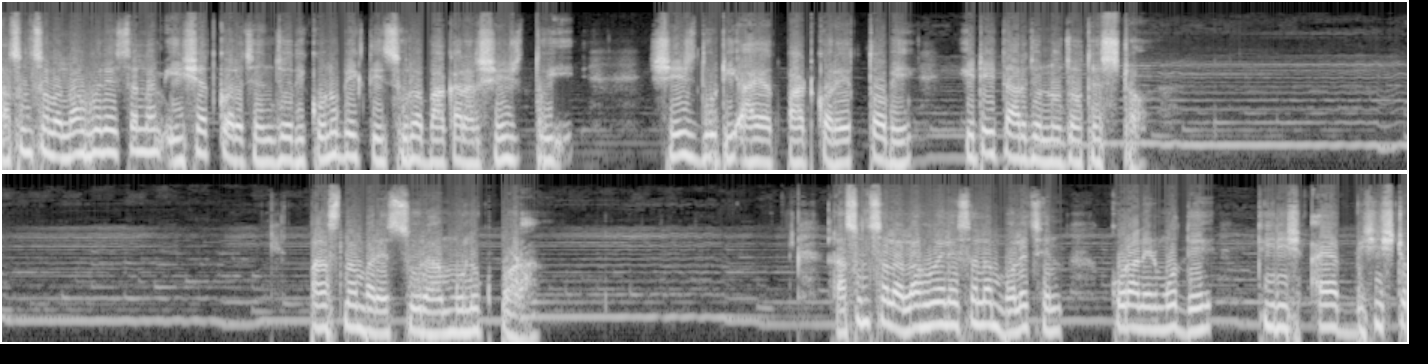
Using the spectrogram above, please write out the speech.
রাসুল সাল্লাম ইরশাদ করেছেন, যদি কোনো ব্যক্তি সুরা বাকারার শেষ দুই, শেষ দুটি আয়াত পাঠ করে, তবে এটাই তার জন্য যথেষ্ট। পাঁচ নম্বরে সুরা মুলুক পড়া। রাসুল সাল্লাহ সাল্লাম বলেছেন, কোরআনের মধ্যে তিরিশ আয়াত বিশিষ্ট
